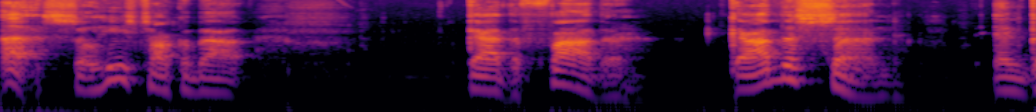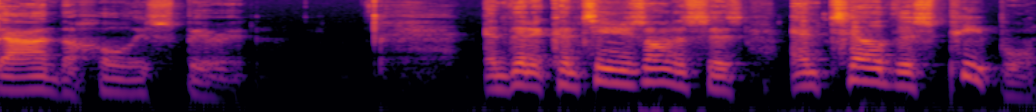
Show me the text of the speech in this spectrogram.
us. So he's talking about God the Father, God the Son, and God the Holy Spirit. And then it continues on and says, and tell this people,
